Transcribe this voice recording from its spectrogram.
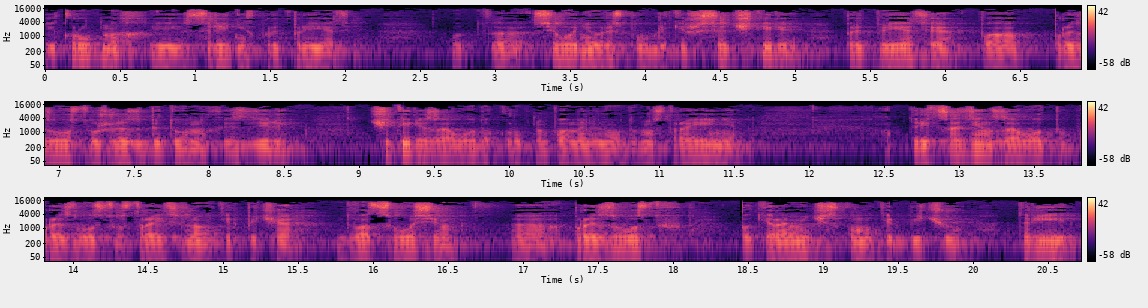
и крупных, и средних предприятий. Вот э, сегодня в республике 64 предприятия по производству железобетонных изделий, 4 завода крупнопанельного домостроения – 31 завод по производству строительного кирпича, 28 э, производств по керамическому кирпичу, 3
